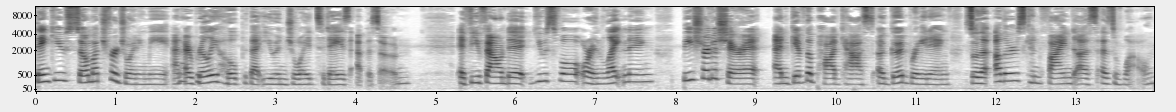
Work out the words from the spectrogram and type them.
Thank you so much for joining me, and I really hope that you enjoyed today's episode. If you found it useful or enlightening, be sure to share it and give the podcast a good rating so that others can find us as well.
